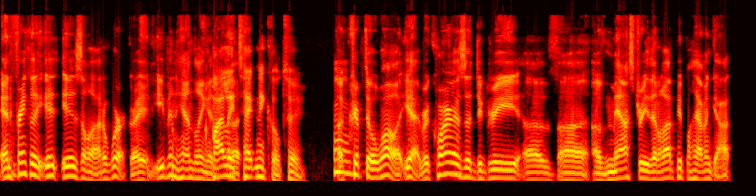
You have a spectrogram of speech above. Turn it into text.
and frankly it is a lot of work right even handling it highly a, technical too a mm. crypto wallet yeah it requires a degree of uh, of mastery that a lot of people haven't got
